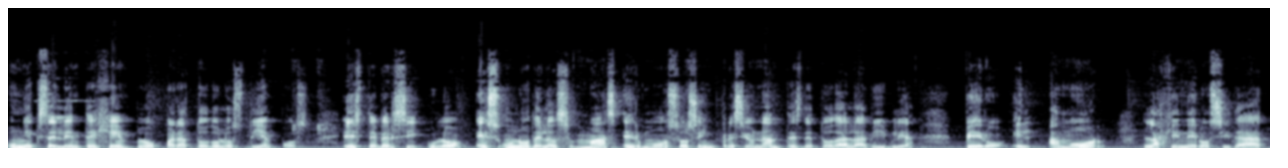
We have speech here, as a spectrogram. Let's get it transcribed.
un excelente ejemplo para todos los tiempos. Este versículo es uno de los más hermosos e impresionantes de toda la Biblia, pero el amor, la generosidad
